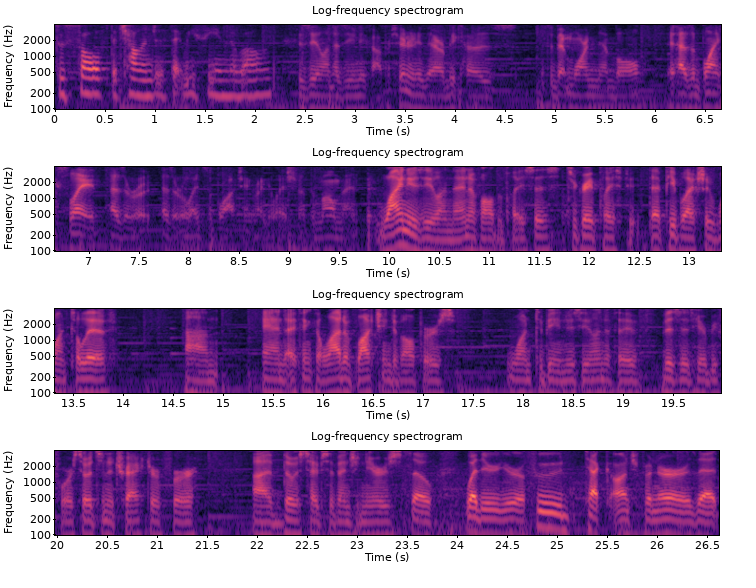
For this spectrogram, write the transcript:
to solve the challenges that we see in the world. New Zealand has a unique opportunity there because it's a bit more nimble. It has a blank slate as it, as it relates to blockchain regulation at the moment. Why New Zealand then, of all the places? It's a great place that people actually want to live. Um, and I think a lot of blockchain developers want to be in New Zealand if they've visited here before. So it's an attractor for uh, those types of engineers. So whether you're a food tech entrepreneur that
